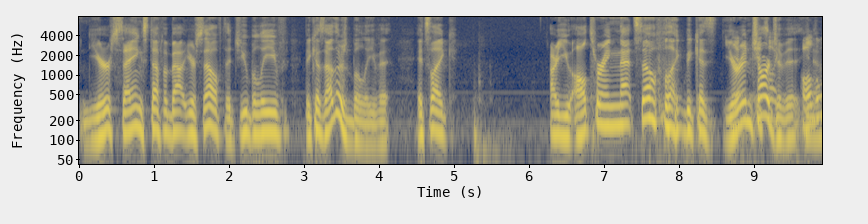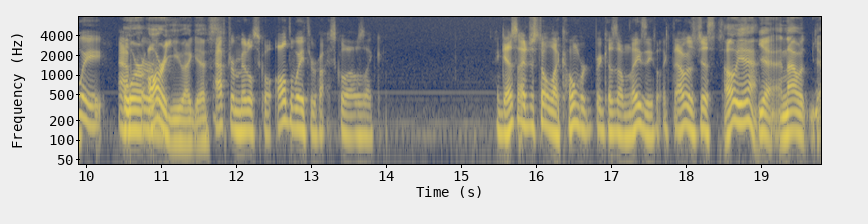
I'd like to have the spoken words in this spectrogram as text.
you're saying stuff about yourself that you believe because others believe it it's like are you altering that self like because you're Yeah, in charge like of it you all the way. After, or are you i guess after middle school, all the way through high school? I was like, I guess I just don't like homework because I'm lazy. Like that was just oh yeah Yeah, and that was yeah.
